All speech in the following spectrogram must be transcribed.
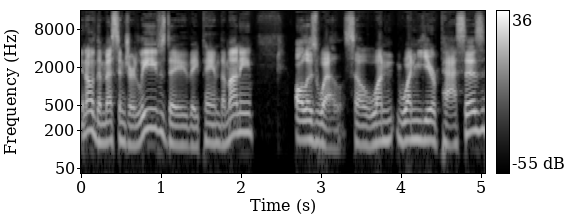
you know, the messenger leaves, they they pay him the money, all is well. So one one year passes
